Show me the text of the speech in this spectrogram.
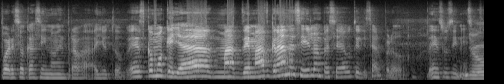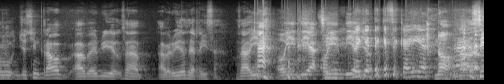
por eso casi no entraba a YouTube. Es como que ya más, de más grande sí lo empecé a utilizar, pero en sus inicios. Yo, yo sí entraba a ver videos, o sea, a ver videos de risa. O sea, hoy, hoy en día, hoy en día. De gente que se caía. No, no, ah, sí.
